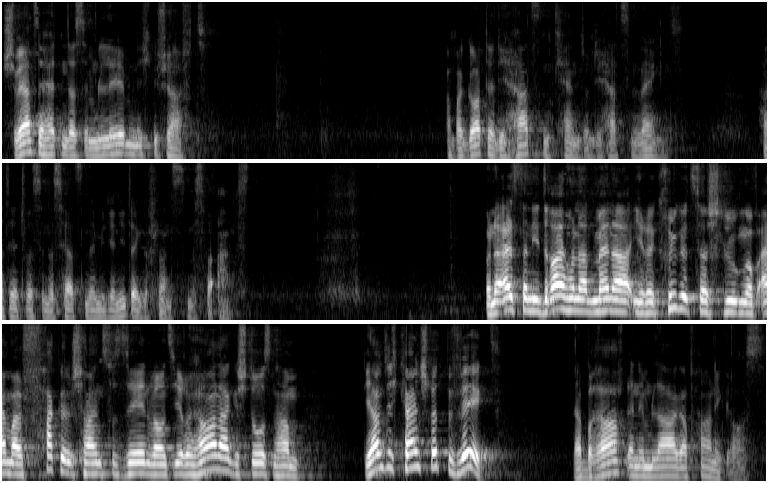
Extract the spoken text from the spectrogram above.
Schwerter hätten das im Leben nicht geschafft. Aber Gott, der die Herzen kennt und die Herzen lenkt, hatte etwas in das Herzen der Midianiter gepflanzt und das war Angst. Und als dann die 300 Männer ihre Krüge zerschlugen, auf einmal Fackelschein zu sehen, weil uns ihre Hörner gestoßen haben, die haben sich keinen Schritt bewegt. Da brach in dem Lager Panik aus.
